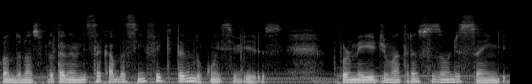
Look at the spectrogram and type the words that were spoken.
quando nosso protagonista acaba se infectando com esse vírus por meio de uma transfusão de sangue.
